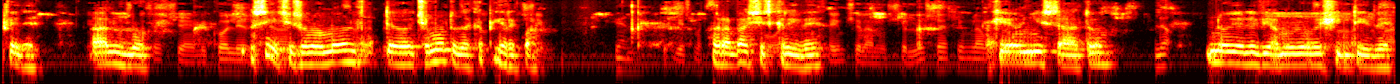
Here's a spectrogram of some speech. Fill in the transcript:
Fede, alunno, sì, molto, c'è molto da capire qua. Rabashi scrive che ogni stato noi eleviamo nuove scintille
